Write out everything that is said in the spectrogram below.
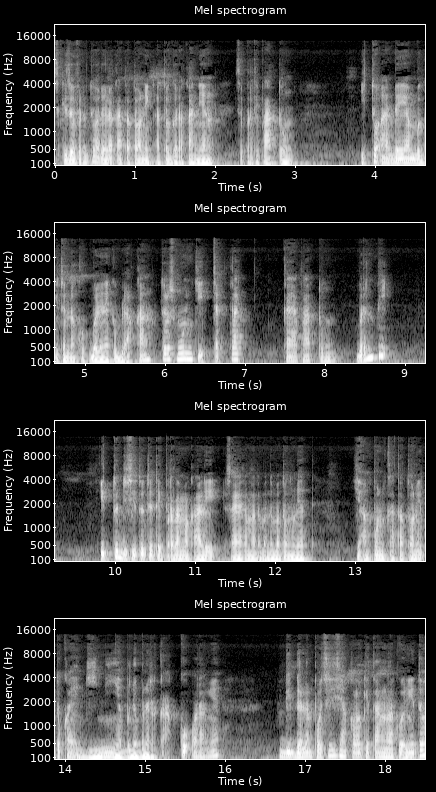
skizofren itu adalah katatonik atau gerakan yang seperti patung. Itu ada yang begitu nekuk badannya ke belakang terus munci ceklek kayak patung. Berhenti. Itu di situ titik pertama kali saya sama teman-teman tuh ngeliat ya ampun kata Tony tuh kayak gini ya bener-bener kaku orangnya. Di dalam posisi yang kalau kita ngelakuin itu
